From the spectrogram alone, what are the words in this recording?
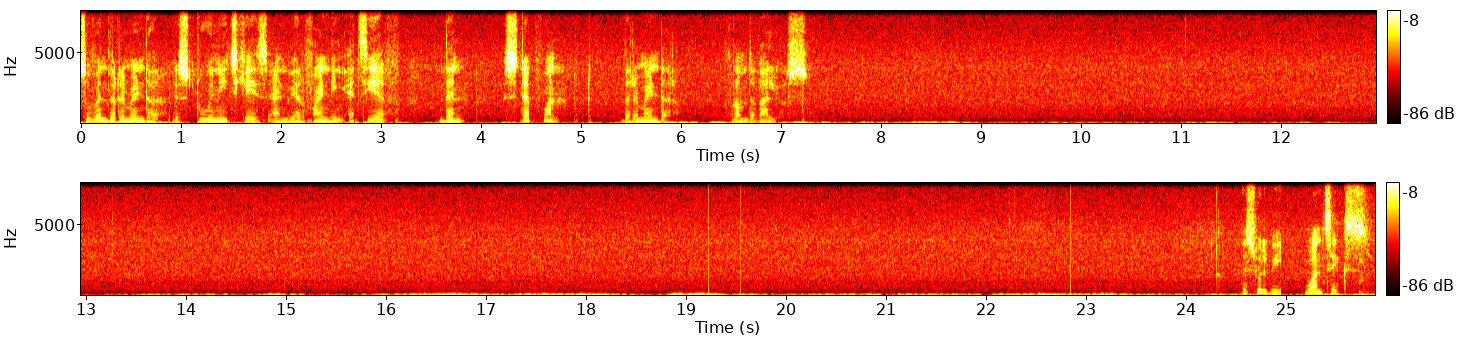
so when the remainder is 2 in each case and we are finding HCF then step 1 the remainder from the values. This will be 1 6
